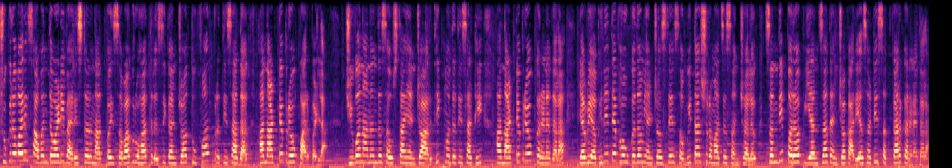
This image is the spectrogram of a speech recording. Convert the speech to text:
शुक्रवारी सावंतवाडी बॅरिस्टर नाथपै सभागृहात रसिकांच्या तुफान प्रतिसादात हा नाट्यप्रयोग पार पडला. जीवन आनंद संस्था यांच्या आर्थिक मदतीसाठी हा नाट्यप्रयोग करण्यात आला. यावेळी अभिनेते भाऊ कदम यांच्या हस्ते संविताश्रमाचे संचालक संदीप परब यांचा त्यांच्या कार्यासाठी सत्कार करण्यात आला.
